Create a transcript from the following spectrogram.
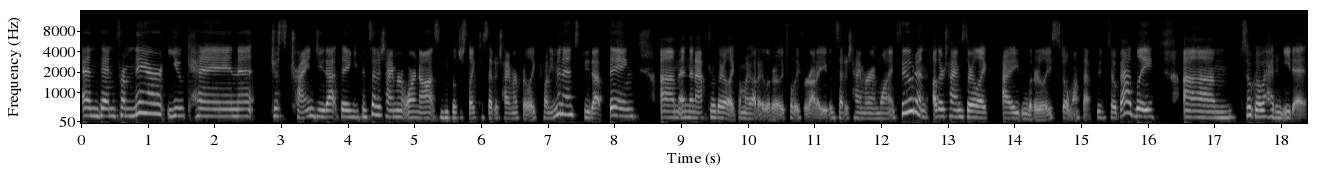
And then from there, you can just try and do that thing. You can set a timer or not. Some people just like to set a timer for like 20 minutes, do that thing. Um, and then after they're like, oh my God, I literally totally forgot I even set a timer and wanted food. And other times they're like, I literally still want that food so badly. Um, so go ahead and eat it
